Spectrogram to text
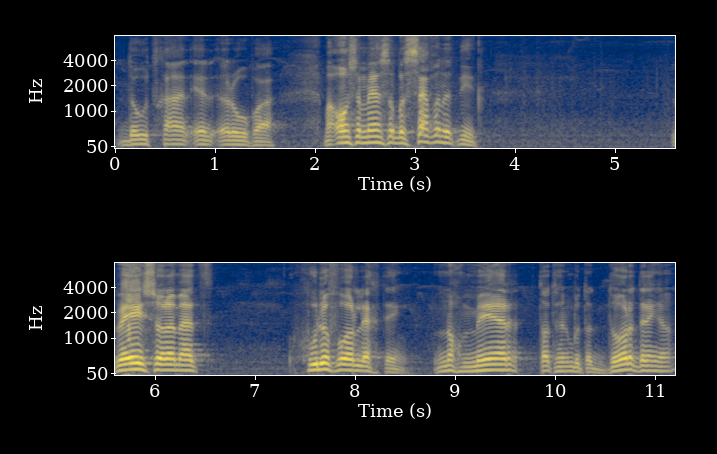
doodgaan in Europa. Maar onze mensen beseffen het niet. Wij zullen met goede voorlichting nog meer tot hun moeten doordringen.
